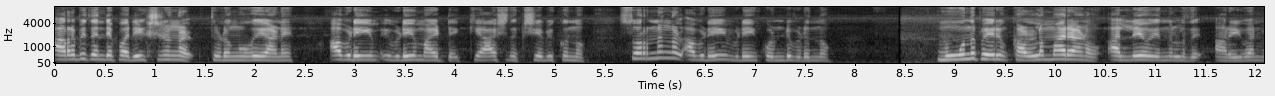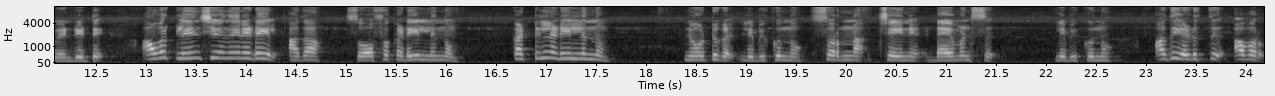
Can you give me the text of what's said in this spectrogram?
അറബി തന്റെ പരീക്ഷണങ്ങൾ തുടങ്ങുകയാണ്. അവിടെയും ഇവിടെയുമായിട്ട് ക്യാഷ് നിക്ഷേപിക്കുന്നു. സ്വർണങ്ങൾ അവിടെയും ഇവിടെയും കൊണ്ടുവിടുന്നു. മൂന്ന് പേരും കള്ളന്മാരാണോ അല്ലയോ എന്നുള്ളത് അറിയുവാൻ വേണ്ടിയിട്ട് അവർ ക്ലീൻ ചെയ്യുന്നതിനിടയിൽ അതാ സോഫക്കടയിൽ നിന്നും കട്ടിലിനടിയിൽ നിന്നും നോട്ടുകൾ ലഭിക്കുന്നു. സ്വർണ ചെയിന് ഡയമണ്ട്സ് ലഭിക്കുന്നു. അത് എടുത്ത് അവർ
